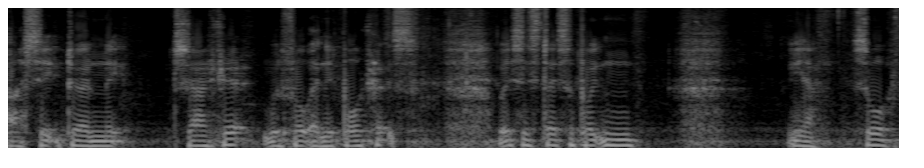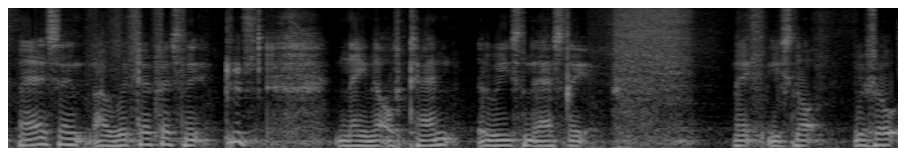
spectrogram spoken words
a shake down jacket without any pockets, which is disappointing. Yeah, so it is I would definitely nine out of ten. The reason is like, like he's not without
